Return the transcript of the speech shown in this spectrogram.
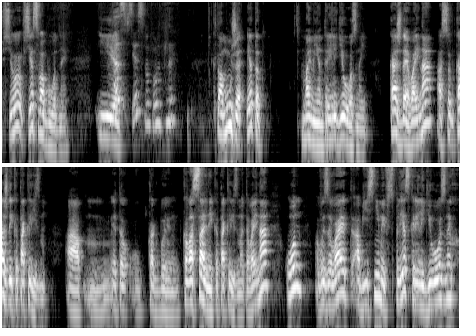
все, все свободны. И у нас все свободны. К тому же этот момент религиозный, каждая война, каждый катаклизм, а это как бы колоссальный катаклизм, эта война, он вызывает объяснимый всплеск религиозных,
